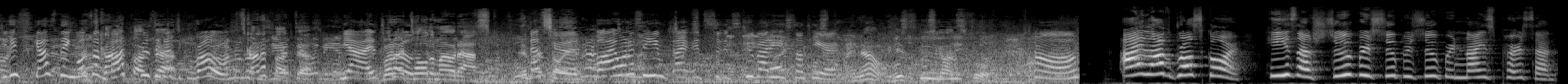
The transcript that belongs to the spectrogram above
though, that's disgusting. What's a It's kinda butt pussy? That's gross. It's kind of fucked up. Yeah, it's But I told him I would ask. If That's I saw good. him. Well, I want to see him. I- It's, it's too bad he's not here. I know. He's, he's gone to mm. school. Aw. I love Grosscore. He's a super, super, super nice person.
